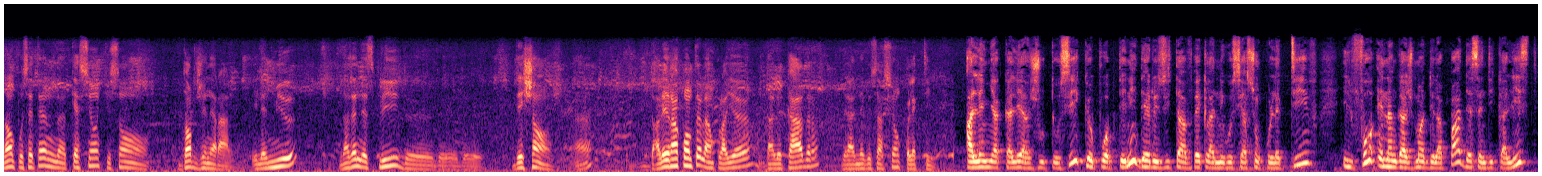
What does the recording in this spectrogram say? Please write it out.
Donc pour certaines questions qui sont d'ordre général, il est mieux, dans un esprit d'échange, de, hein, d'aller rencontrer l'employeur dans le cadre de la négociation collective. Alain Yakale ajoute aussi que pour obtenir des résultats avec la négociation collective, il faut un engagement de la part des syndicalistes,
